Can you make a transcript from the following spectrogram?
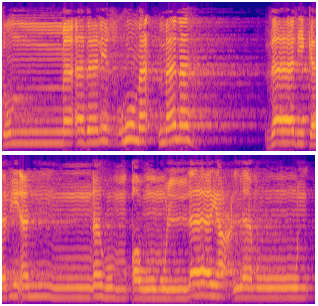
ثُمَّ أَبْلِغْهُ مَأْمَنَهُ. ذَلِكَ بِأَنَّهُمْ قَوْمٌ لَّا يَعْلَمُونَ.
